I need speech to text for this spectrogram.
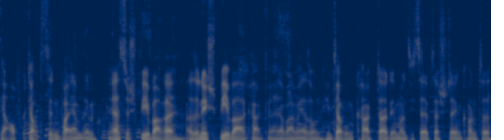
Der aufgetaucht sind bei einem erste spielbare, also nicht spielbare Charakter. Er war mehr so ein Hintergrundcharakter, den man sich selbst erstellen konnte.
